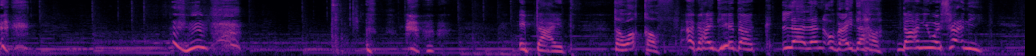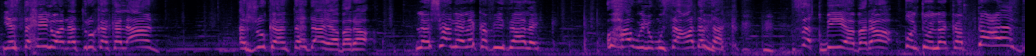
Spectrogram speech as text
ابتعد. توقف. أبعد يدك. لا لن أبعدها. دعني وشأني. يستحيل أن أتركك الآن. أرجوك أن تهدأ يا براء. لا شأن لك في ذلك. أحاول مساعدتك. ثق بي يا براء. قلت لك ابتعد.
